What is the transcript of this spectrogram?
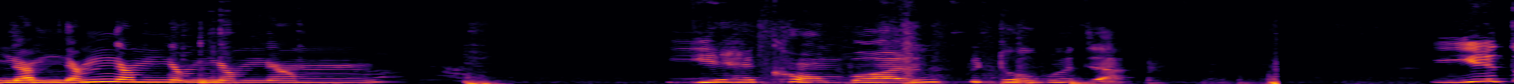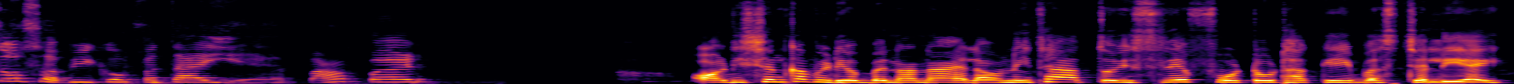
नम नम नम नम नम नम ये है खोम्बो आलू पिठो भजा। ये तो सभी को पता ही है पापड़। ऑडिशन का वीडियो बनाना अलाउ नहीं था तो इसलिए फ़ोटो उठा के ही बस चली आई। तो।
